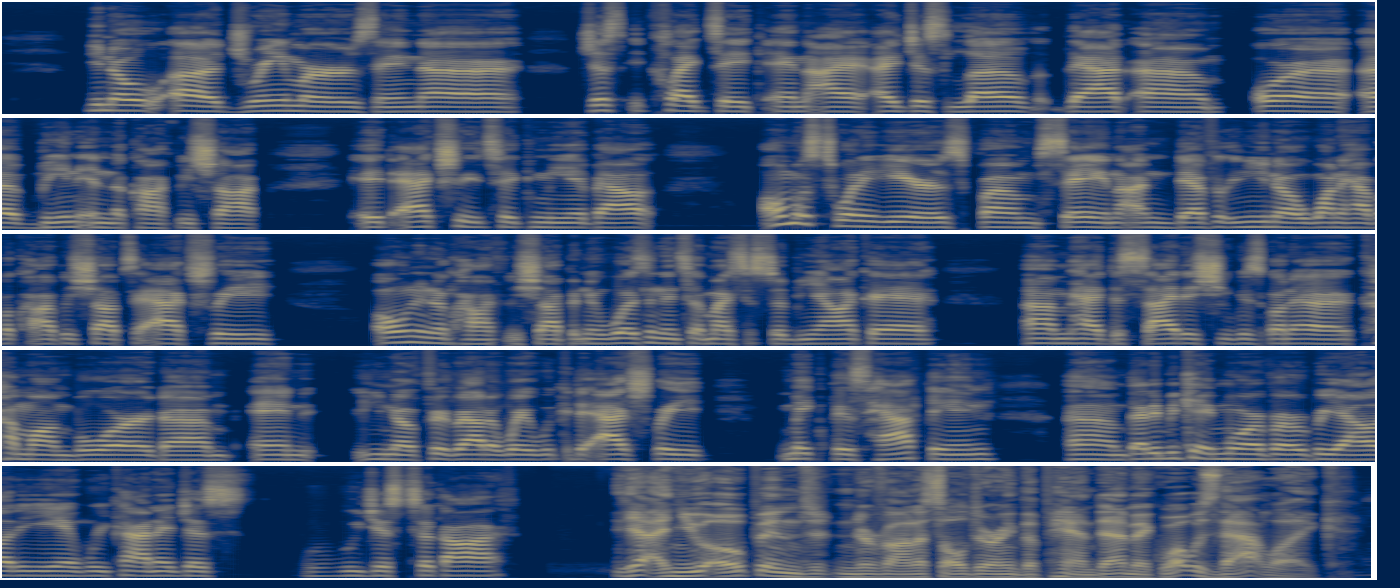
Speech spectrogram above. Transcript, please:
you know, uh, dreamers and, uh, just eclectic, and I, I just love that. Um, or uh, being in the coffee shop, it actually took me about almost 20 years from saying I'm definitely, you know, want to have a coffee shop to actually owning a coffee shop. And it wasn't until my sister Be'Anka um, had decided she was going to come on board um, and, you know, figure out a way we could actually make this happen um, that it became more of a reality and we kind of just, we just took off. Yeah, and you opened Nirvana Soul during the pandemic. What was that like?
